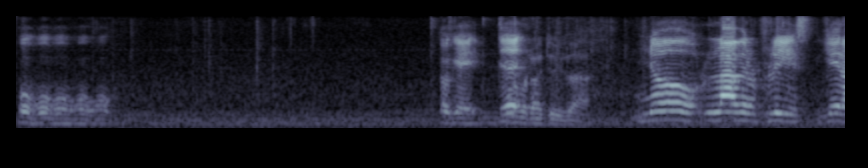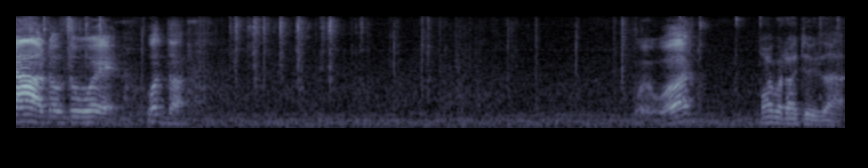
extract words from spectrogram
Whoa, whoa, whoa, whoa, whoa. Okay, Why would I do that? No, ladder, please. Get out of the way. What the? Wait, what? Why would I do that?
